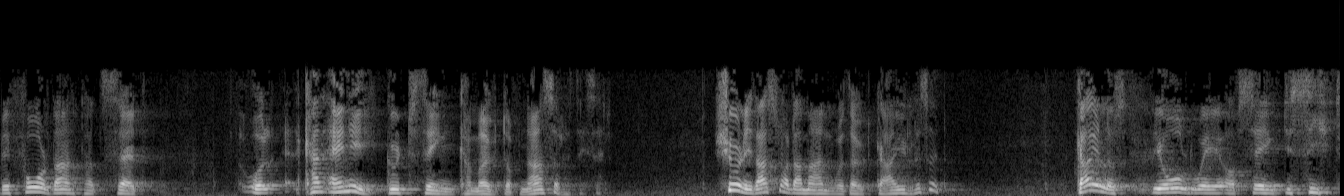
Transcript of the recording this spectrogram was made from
before that, had said, Well, can any good thing come out of Nazareth? He said. Surely that's not a man without guile, is it? Guile is the old way of saying deceit.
